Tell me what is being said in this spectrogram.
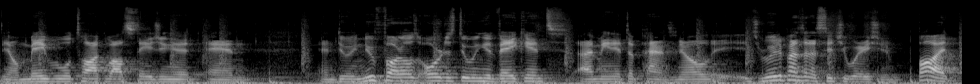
You know, maybe we'll talk about staging it and and doing new photos or just doing it vacant. I mean, it depends. You know, it really depends on the situation, but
